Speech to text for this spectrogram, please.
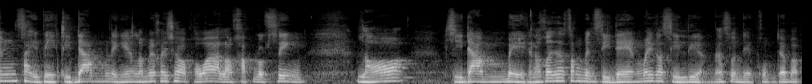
งใส่เบรกสีดำอะไรเงี้ยเราไม่ค่อยชอบเพราะว่าเราขับรถซิ่งล้อสีดำเบรกแล้วก็จะต้องเป็นสีแดงไม่ก็สีเหลืองนะส่วนใหญ่ผมจะแบบ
